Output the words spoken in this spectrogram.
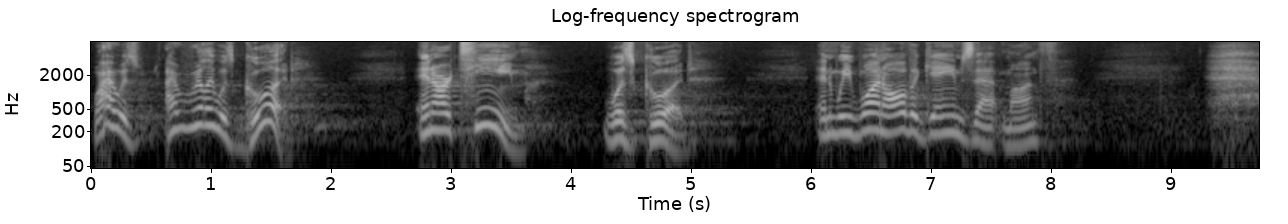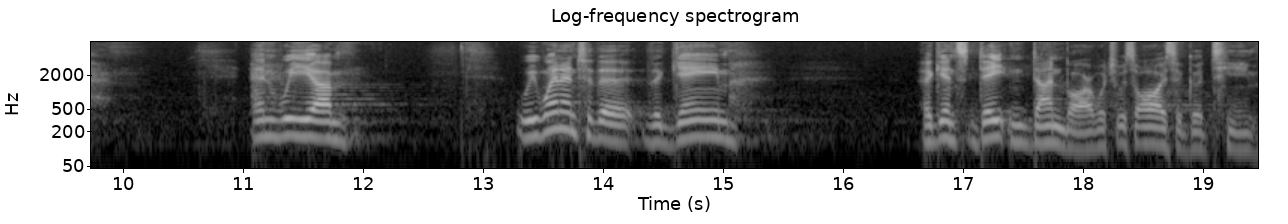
where I, was, I really was good. And our team was good. And we won all the games that month. And we, um, we went into the, the game against Dayton Dunbar, which was always a good team.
